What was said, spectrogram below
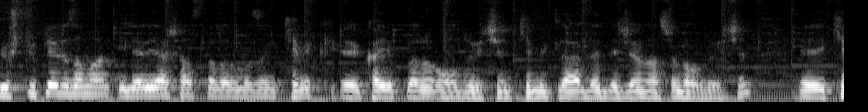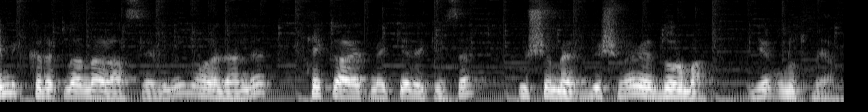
Düştükleri zaman ileri yaş hastalarımızın kemik e, kayıpları olduğu için, kemiklerde dejenerasyon olduğu için e, kemik kırıklarına rastlayabiliriz. O nedenle tekrar etmek gerekirse üşüme, düşme ve durmayı unutmayalım.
